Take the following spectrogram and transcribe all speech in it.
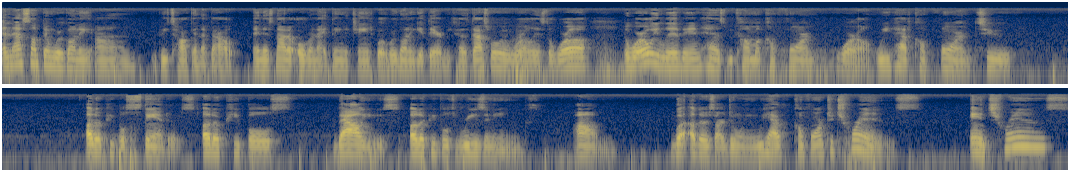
And that's something we're going to um, be talking about. And it's not an overnight thing to change, but we're going to get there because that's where the world is. The world, the world we live in has become a conformed world. We have conformed to other people's standards, other people's values, other people's reasonings, um, what others are doing. We have conformed to trends, and trends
